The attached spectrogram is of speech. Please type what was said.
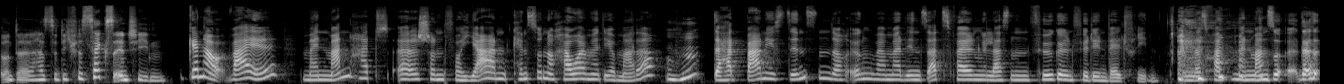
Und da hast du dich für Sex entschieden. Genau, weil mein Mann hat äh, schon vor Jahren, kennst du noch How I Met Your Mother? Mhm. Da hat Barney Stinson doch irgendwann mal den Satz fallen gelassen, Vögeln für den Weltfrieden. Und das fand mein Mann so, das,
